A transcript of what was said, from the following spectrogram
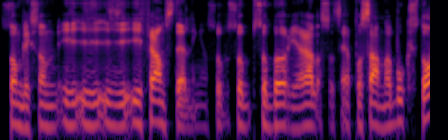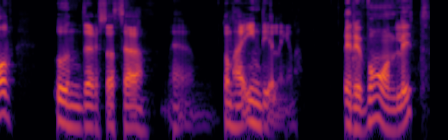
som liksom i, i, i framställningen så, så, så, börjar alla så att säga på samma bokstav under så att säga eh, de här indelningarna. Är det vanligt?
